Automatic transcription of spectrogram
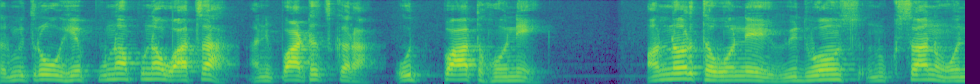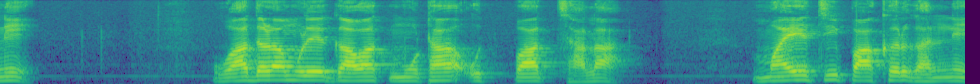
तर मित्रो हे पुन्हा पुन्हा वाचा आणि पाठच करा. उत्पात होणे अनर्थ होणे विध्वंस नुकसान होणे. वादळामुळे गावात मोठा उत्पात झाला. मायेची पाखर घालणे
